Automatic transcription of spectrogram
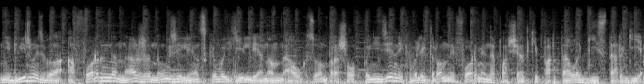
Недвижимость была оформлена на жену Зеленского Елену. Аукцион прошел в понедельник в электронной форме на площадке портала ГИС Торги,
